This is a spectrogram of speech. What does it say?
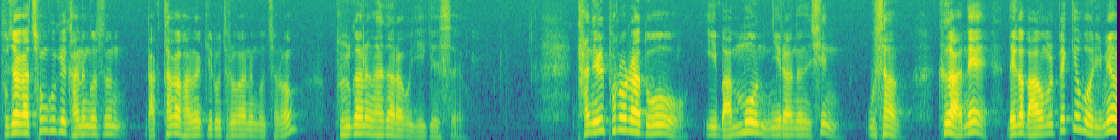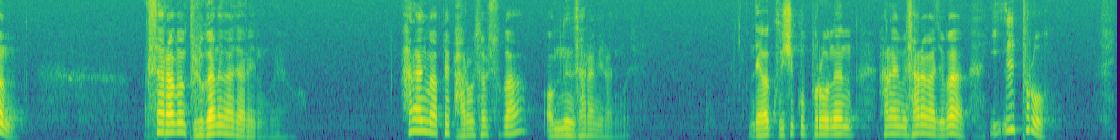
부자가 천국에 가는 것은 낙타가 바늘기로 들어가는 것처럼 불가능하다라고 얘기했어요. 단 1%라도 이 만몬이라는 신 우상 그 안에 내가 마음을 뺏겨 버리면 그 사람은 불가능하다라는 거예요. 하나님 앞에 바로 설 수가 없는 사람이라는 거죠. 내가 99%는 하나님을 사랑하지만 이 1%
